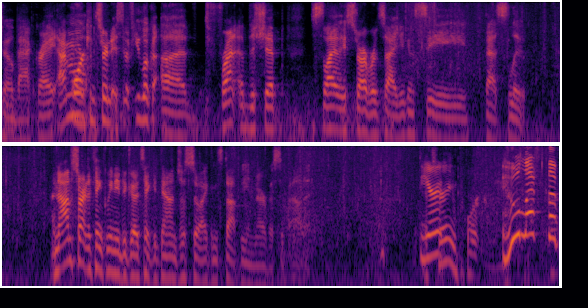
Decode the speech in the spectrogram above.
go back, right? I'm more Yeah. concerned. So if you look uh front of the ship, slightly starboard side, you can see that sloop. And now I'm starting to think we need to go take it down just so I can stop being nervous about it. It's You're- very important. Who left the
